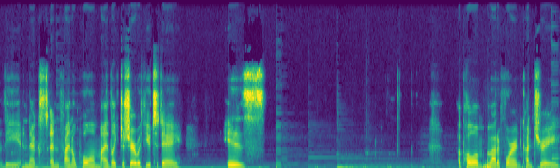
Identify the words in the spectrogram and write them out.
The next and final poem I'd like to share with you today is a poem about a foreign country,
